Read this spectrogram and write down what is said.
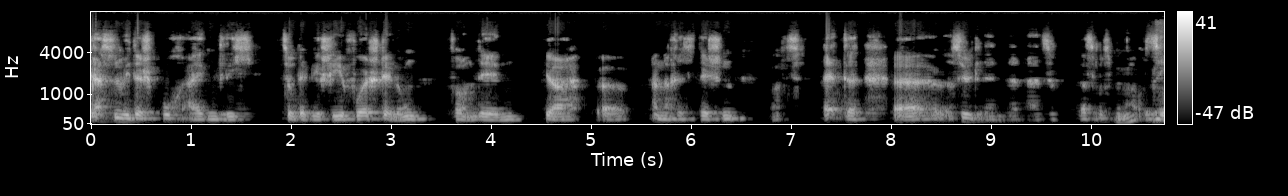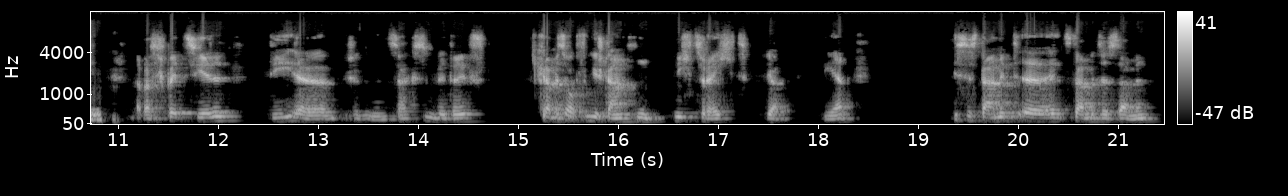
krassen Widerspruch eigentlich zu der Geschehvorstellung von den ja, äh, anarchistischen und äh, äh, Südländern. Also das muss man auch sehen. Aber speziell die äh, Sachsen betrifft, ich kam es offen gestanden nicht zurecht ja, ja, ist es damit, äh, jetzt damit zusammen,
